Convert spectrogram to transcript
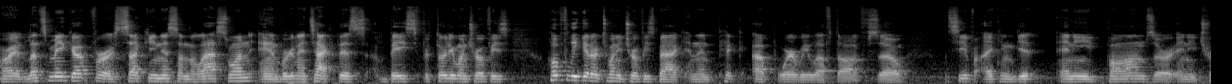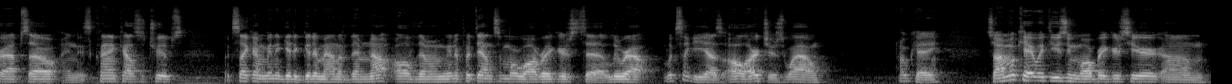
Alright, let's make up for our suckiness on the last one. And we're going to attack this base for 31 trophies. Hopefully get our 20 trophies back and then pick up where we left off. So Let's see if I can get any bombs or any traps out in these clan castle troops. Looks like I'm going to get a good amount of them. Not all of them. I'm going to put down some more wall breakers to lure out. Looks like he has all archers. Wow. Okay. So I'm okay with using wall breakers here. Um,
